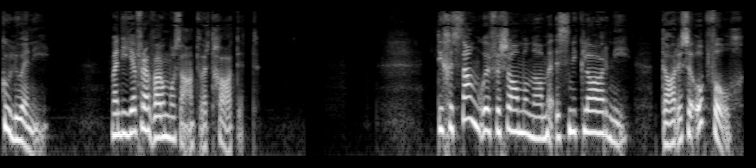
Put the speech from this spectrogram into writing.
kolonie. Want die juffrou wou mos 'n antwoord gehad het. Die gesang oor versamelname is nie klaar nie. Daar is 'n opvolg.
